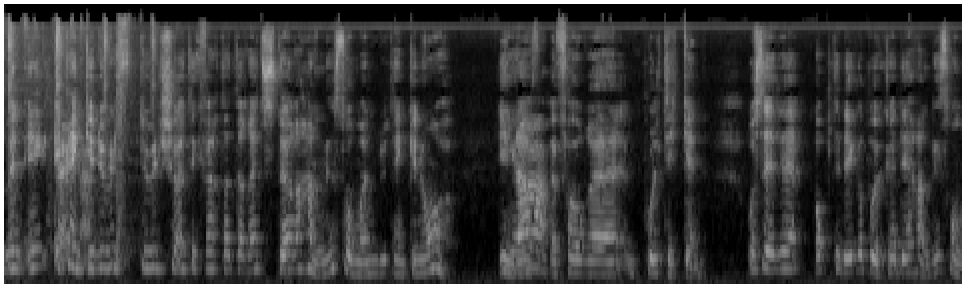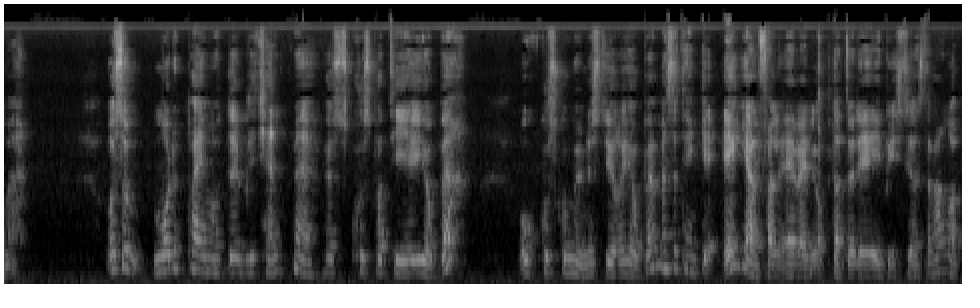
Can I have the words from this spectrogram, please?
Men jeg, jeg tenker du vil, du vil se etter hvert at det er et større handlingsrom enn du tenker nå innenfor eh, politikken. Og så er det opp til deg å bruke det handlingsrommet. Og så må du på en måte bli kjent med hvordan partiet jobber, og hvordan kommunestyret jobber. Men så tenker jeg jeg iallfall er veldig opptatt av det i bystyret i Stavanger.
